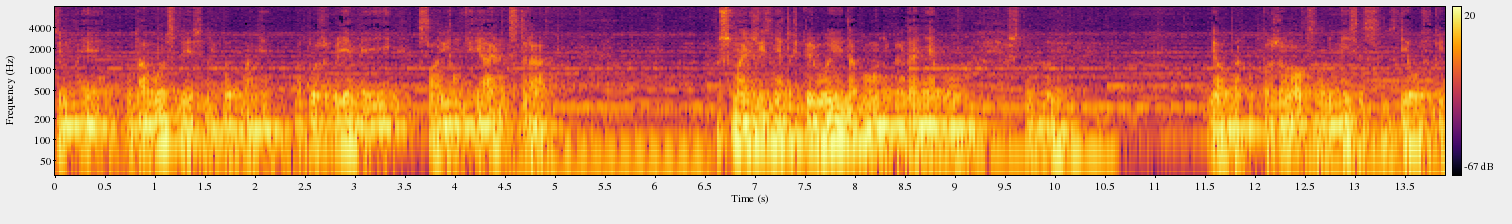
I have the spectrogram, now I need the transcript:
земные удовольствия с ней в тот момент, но в то же время и словил нереальный страх. Потому что в моей жизни это впервые, такого никогда не было, чтобы я вот так вот проживал целый месяц с девушкой.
